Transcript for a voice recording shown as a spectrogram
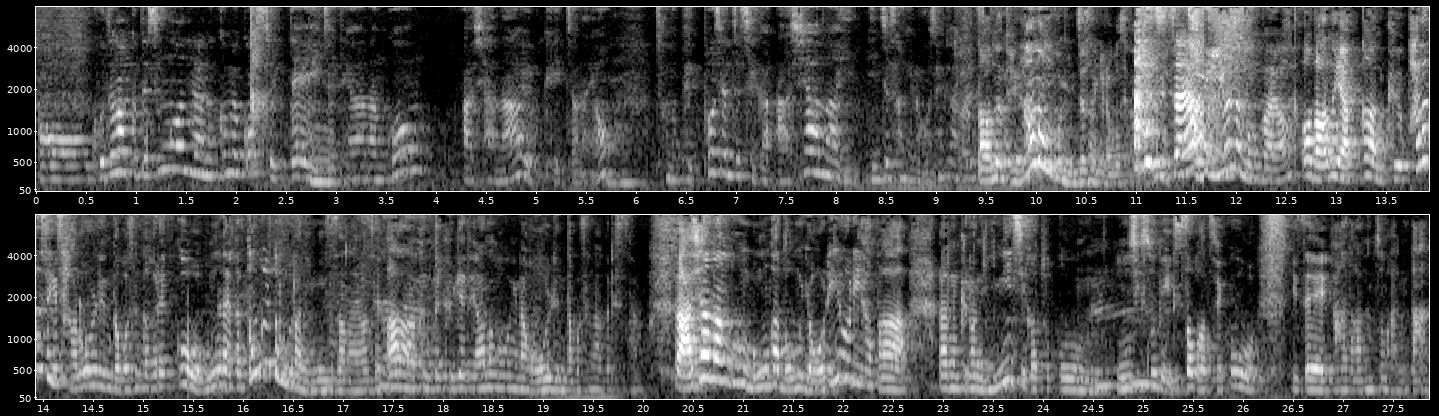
어, 고등학교 때 승무원이라는 꿈을 꿨을 때 음. 이제 대한항공, 아시아나 이렇게 있잖아요. 저는 100% 제가 아시아나 인- 인재상이라고 생각을 했어요. 나는 대한항공 인재상이라고 생각해. 아, 진짜요? 이유는 뭔가요? 어, 나는 약간 그 파란색이 잘 어울린다고 생각을 했고 뭔가 약간 동글동글한 이미지잖아요 제가 네. 근데 그게 대한항공이랑 어울린다고 생각을 했어요 그 아시아나항공은 뭔가 너무 여리여리하다라는 그런 이미지가 조금 음. 인식 속에 있어가지고 이제 아 나는 좀 아니다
